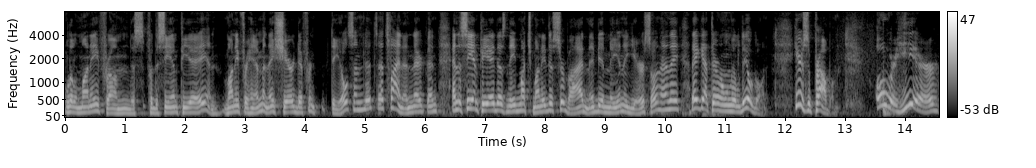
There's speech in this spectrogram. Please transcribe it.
a little money from this for the CMPA and money for him, and they share different deals, and that's, that's fine. And, they're, and and the CMPA doesn't need much money to survive, maybe a million a year, so then they they got their own little deal going. Here's the problem: over here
